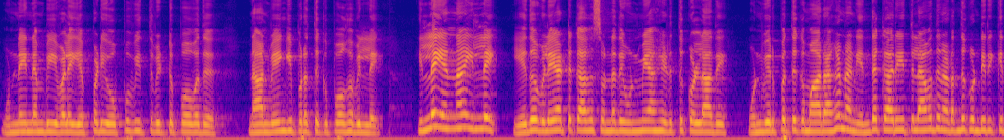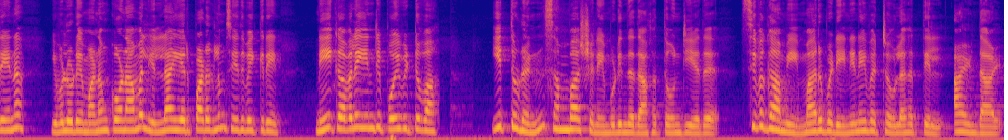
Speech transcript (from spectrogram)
உன்னை நம்பி இவளை எப்படி ஒப்புவித்து விட்டு போவது? நான் வேங்கிபுரத்துக்கு போகவில்லை. இல்லை அண்ணா இல்லை. ஏதோ விளையாட்டுக்காக சொன்னதை உண்மையாக எடுத்துக்கொள்ளாதே உன் விருப்பத்துக்கு மாறாக நான் எந்த காரியத்திலாவது நடந்து கொண்டிருக்கிறேனா? இவளுடைய மனம் கோணாமல் எல்லா ஏற்பாடுகளும் செய்து வைக்கிறேன். நீ கவலையின்றி போய்விட்டு வா. இத்துடன் சம்பாஷணை முடிந்ததாக தோன்றியது. சிவகாமி மறுபடி நினைவற்ற உலகத்தில் ஆழ்ந்தாள்.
